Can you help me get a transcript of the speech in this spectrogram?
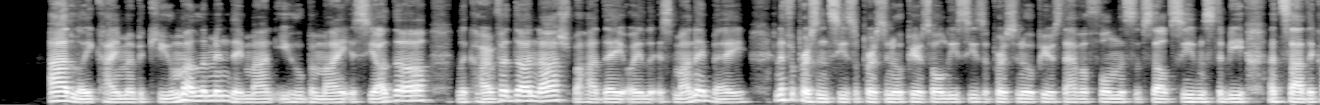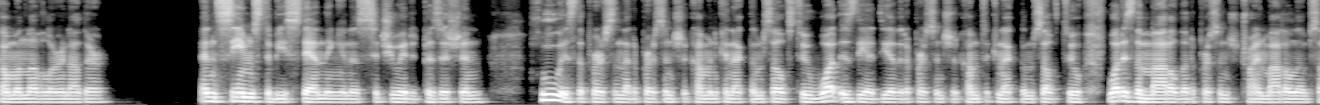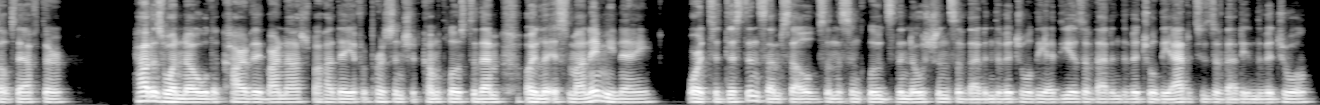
Ad loy kaima bekiyuma leminde man ihu b'mai isyada lekarvada nash bahade oil ismane bay. And if a person sees a person who appears holy, sees a person who appears to have a fullness of self, seems to be a tzaddik on one level or another, and seems to be standing in a situated position, who is the person that a person should come and connect themselves to? What is the idea that a person should come to connect themselves to? What is the model that a person should try and model themselves after? How does one know the karve barnash bahade if a person should come close to them, or to distance themselves, and this includes the notions of that individual, the ideas of that individual, the attitudes of that individual.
